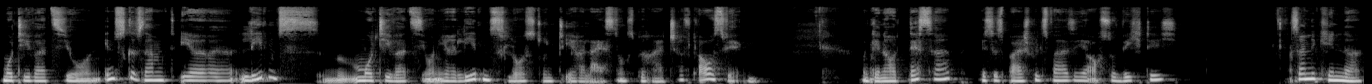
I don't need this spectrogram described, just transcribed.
Motivation, insgesamt ihre Lebensmotivation, ihre Lebenslust und ihre Leistungsbereitschaft auswirken. Und genau deshalb ist es beispielsweise ja auch so wichtig, seine Kinder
